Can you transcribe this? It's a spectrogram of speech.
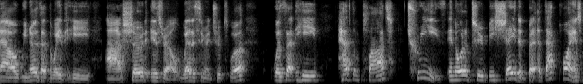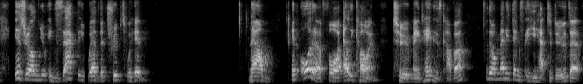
Now, we know that the way that he uh, showed Israel where the Syrian troops were was that he had them plant trees in order to be shaded. But at that point, Israel knew exactly where the troops were hidden. Now, in order for Eli Cohen to maintain his cover, there were many things that he had to do that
